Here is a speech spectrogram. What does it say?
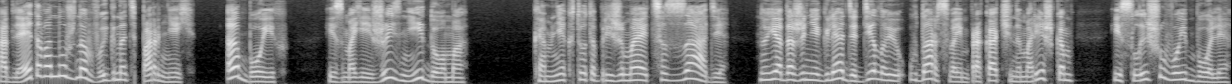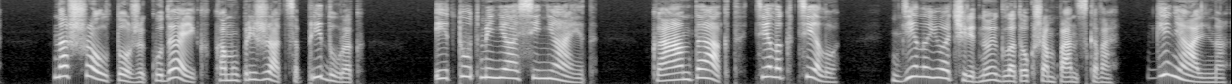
А для этого нужно выгнать парней. Обоих. Из моей жизни и дома. Ко мне кто-то прижимается сзади. Но я даже не глядя делаю удар своим прокачанным орешком и слышу вой боли. Нашел тоже, куда и к кому прижаться, придурок. И тут меня осеняет. Контакт, тело к телу. Делаю очередной глоток шампанского. Гениально.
